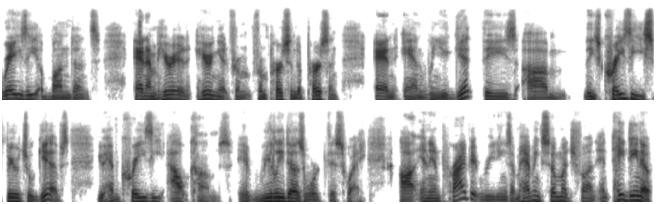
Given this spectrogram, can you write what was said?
crazy abundance and i'm hearing hearing it from from person to person and and when you get these um these crazy spiritual gifts you have crazy outcomes it really does work this way uh, and in private readings, I'm having so much fun. And hey, Dino,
